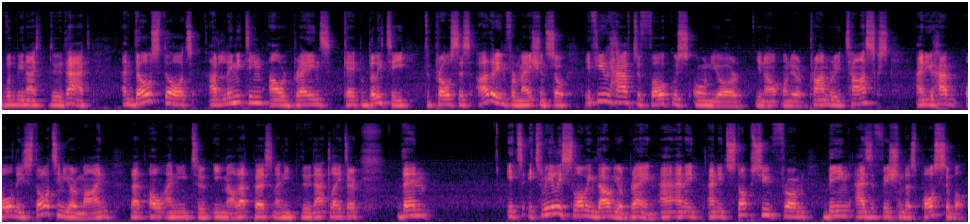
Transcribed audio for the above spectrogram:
would be nice to do that and those thoughts are limiting our brain's capability to process other information. So if you have to focus on your, you know, on your primary tasks and you have all these thoughts in your mind that, oh, I need to email that person, I need to do that later, then it's it's really slowing down your brain and it and it stops you from being as efficient as possible.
